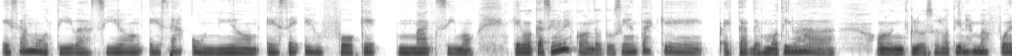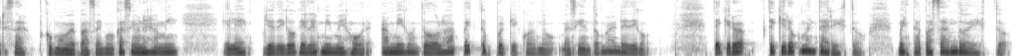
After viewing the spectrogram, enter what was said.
esa motivación, esa unión, ese enfoque máximo. Que en ocasiones cuando tú sientas que estás desmotivada o incluso no tienes más fuerza, como me pasa en ocasiones a mí, él es, yo digo que él es mi mejor amigo en todos los aspectos porque cuando me siento mal le digo, te quiero, te quiero comentar esto, me está pasando esto.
